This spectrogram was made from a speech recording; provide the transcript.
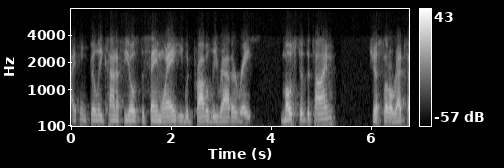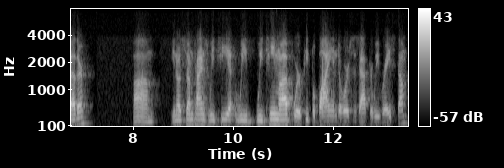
I think Billy kind of feels the same way. He would probably rather race most of the time just little red feather. Um, you know, sometimes we tee, we we team up where people buy into horses after we've raced them.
